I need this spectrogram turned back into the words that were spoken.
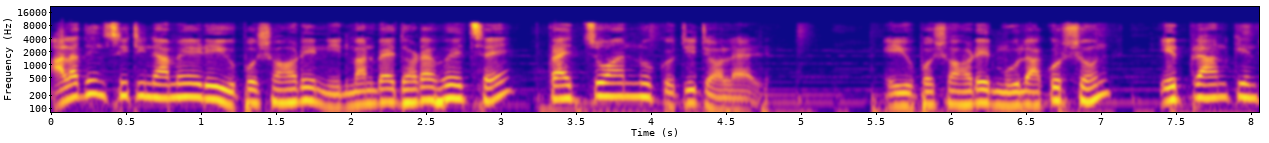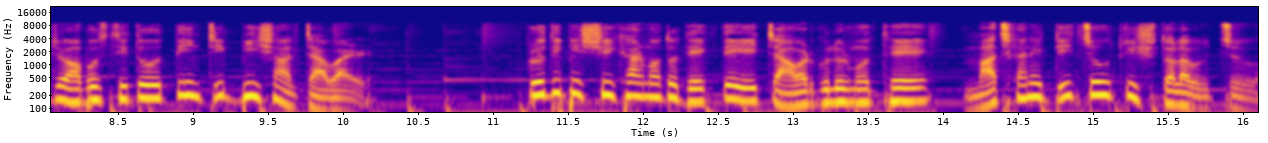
আলাদিন সিটি নামের এই উপশহরের নির্মাণ ব্যয় ধরা হয়েছে প্রায় চুয়ান্ন কোটি ডলার। এই উপশহরের মূল আকর্ষণ, এর প্রাণকেন্দ্রে অবস্থিত তিনটি বিশাল টাওয়ার। প্রদীপের শিখার মতো দেখতে এই টাওয়ারগুলোর মধ্যে মাঝখানেরটি চৌত্রিশ তলা উঁচু।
